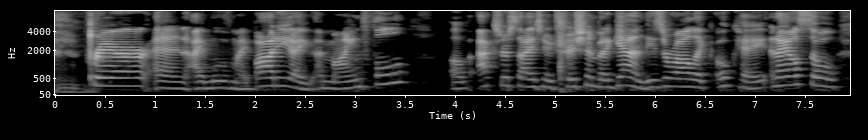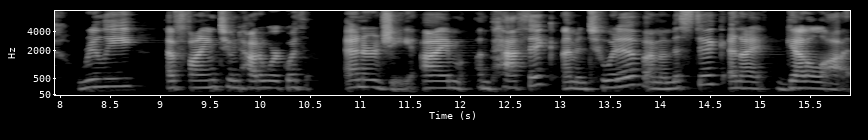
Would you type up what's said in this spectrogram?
Mm. prayer and I move my body. I, I'm mindful of exercise, nutrition. But again, these are all like, okay. And I also really have fine tuned how to work with energy. I'm empathic, I'm intuitive, I'm a mystic, and I get a lot.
